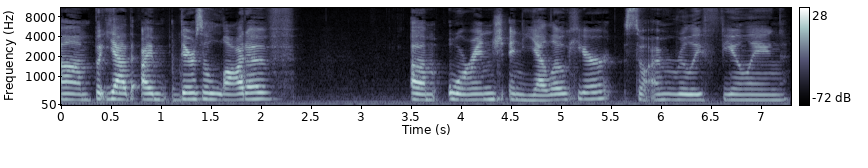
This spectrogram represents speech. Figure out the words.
Um, but yeah, I'm there's a lot of um, orange and yellow here. So I'm really feeling,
